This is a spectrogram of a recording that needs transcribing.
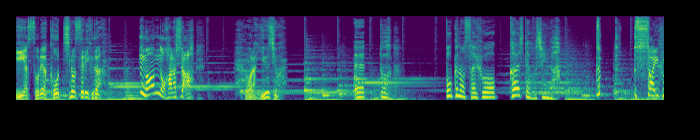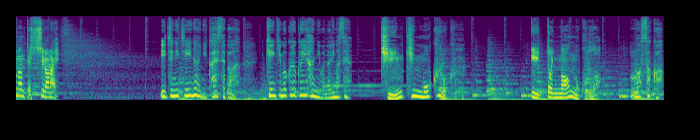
いやそれはこっちのセリフだ。何の話だ？ほらユージオえーっと僕の財布を返してほしいんだ。財布なんて知らない。1日以内に返せば近畿目録違反にはなりません。近畿目録？一体何のことだ？まさか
